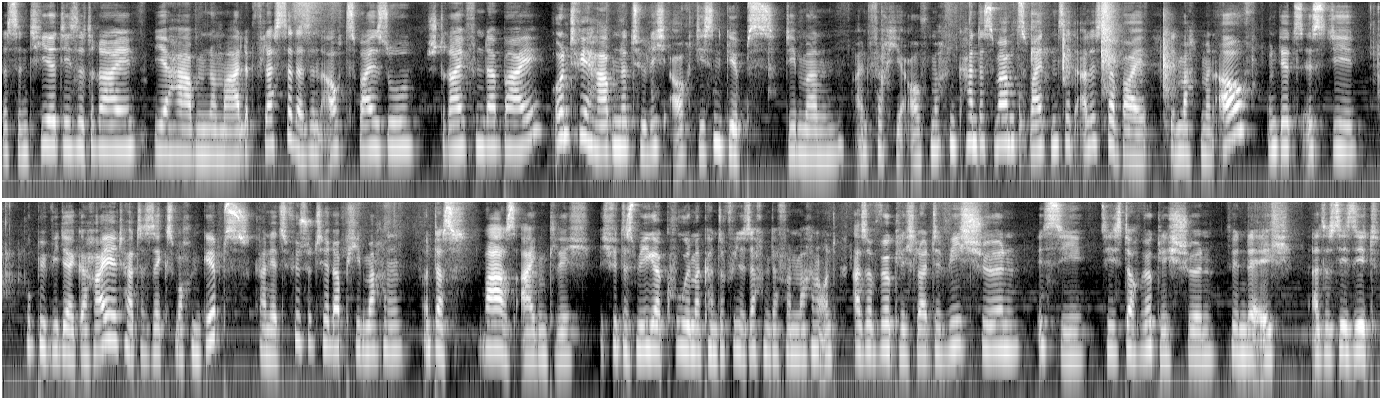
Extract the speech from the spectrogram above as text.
Das sind hier diese drei. Wir haben normale Pflaster, da sind auch zwei so Streifen dabei. Und wir haben natürlich auch diesen Gips, den man einfach hier aufmachen kann. Das war im zweiten Set alles dabei. Den macht man auf und jetzt ist die Puppe wieder geheilt, hatte sechs Wochen Gips, kann jetzt Physiotherapie machen. Und das war es eigentlich. Ich finde das mega cool. Man kann so viele Sachen davon machen. Und also wirklich, Leute, wie schön ist sie? Sie ist doch wirklich schön, finde ich. Also sie sieht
